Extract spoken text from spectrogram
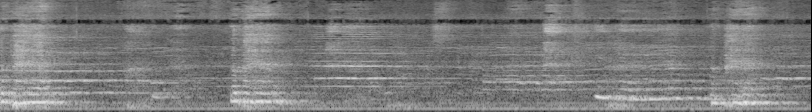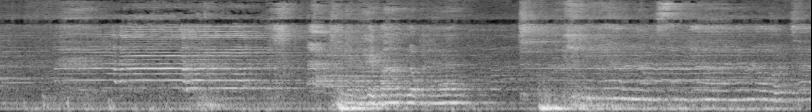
น้ำแพงน้ำแพงพี่แก้วน้ำแพงเป็นไงบ้างน้ำแพงพี่แก้วลืมสัญญาและหลอดจ้า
